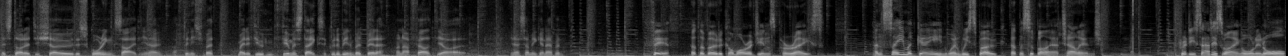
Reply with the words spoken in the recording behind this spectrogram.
it started to show the scoring side. You know, I finished fifth, made a few few mistakes. It could have been a bit better, and I felt, yeah, you know, something can happen. Fifth at the Vodacom Origins per race, and same again when we spoke at the Sibaya Challenge. Pretty satisfying all in all,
